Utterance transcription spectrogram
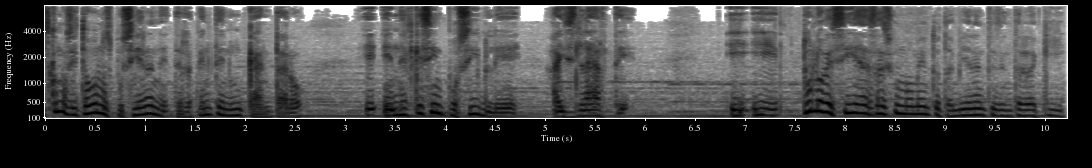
es como si todos nos pusieran de repente en un cántaro e, en el que es imposible aislarte. Y, tú lo decías hace un momento también antes de entrar aquí,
